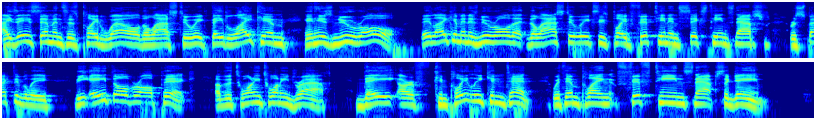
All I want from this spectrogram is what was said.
Isaiah Simmons has played well the last two weeks. They like him in his new role. They like him in his new role that the last two weeks he's played 15 and 16 snaps, respectively. The eighth overall pick of the 2020 draft. They are completely content with him playing 15 snaps a game.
